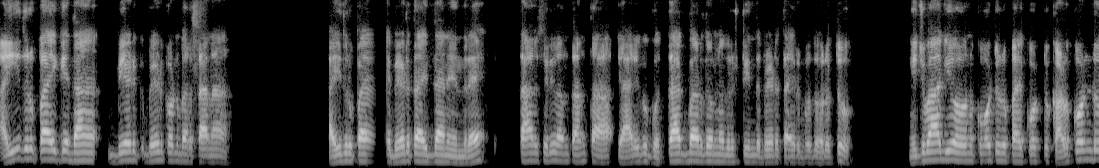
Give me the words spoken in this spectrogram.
ಐದು ರೂಪಾಯಿಗೆ ದಾ ಬೇಡ್, ಬೇಡ್ಕೊಂಡು ಬರ್ತಾನ? ಐದು ರೂಪಾಯಿ ಬೇಡ್ತಾ ಇದ್ದಾನೆ ಅಂದ್ರೆ ತಾನು ಸಿರಿವಂತ ಅಂತ ಯಾರಿಗೂ ಗೊತ್ತಾಗ್ಬಾರ್ದು ಅನ್ನೋ ದೃಷ್ಟಿಯಿಂದ ಬೇಡ್ತಾ ಇರ್ಬೋದು ಹೊರತು ನಿಜವಾಗಿಯೂ ಅವನು ಕೋಟಿ ರೂಪಾಯಿ ಕೊಟ್ಟು ಕಳ್ಕೊಂಡು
